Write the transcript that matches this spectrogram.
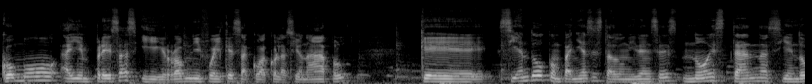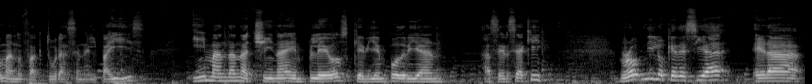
cómo hay empresas, y Romney fue el que sacó a colación a Apple, que siendo compañías estadounidenses no están haciendo manufacturas en el país y mandan a China empleos que bien podrían hacerse aquí. Rodney lo que decía era,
